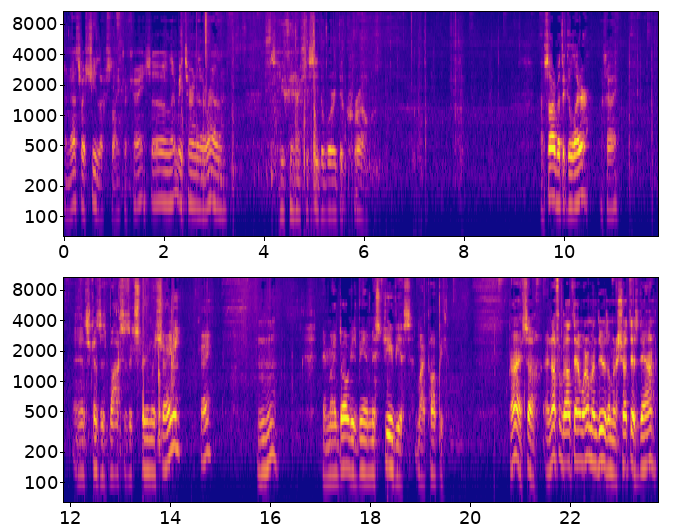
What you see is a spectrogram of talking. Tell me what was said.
And that's what she looks like, okay? So let me turn that around so you can actually see the word the crow. I'm sorry about the glare, okay? And it's because this box is extremely shiny, okay? Mm-hmm. And my dog is being mischievous, my puppy. Alright, so enough about that. What I'm going to do is I'm going to shut this down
